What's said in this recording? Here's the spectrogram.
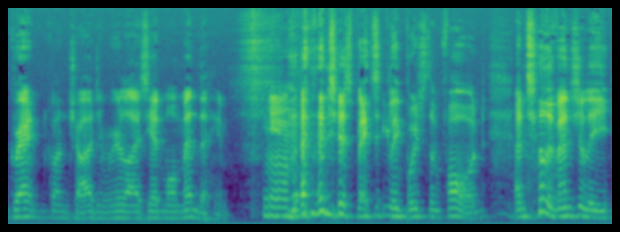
Grant got in charge and realized he had more men than him Yeah. and then just basically pushed them forward until eventually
